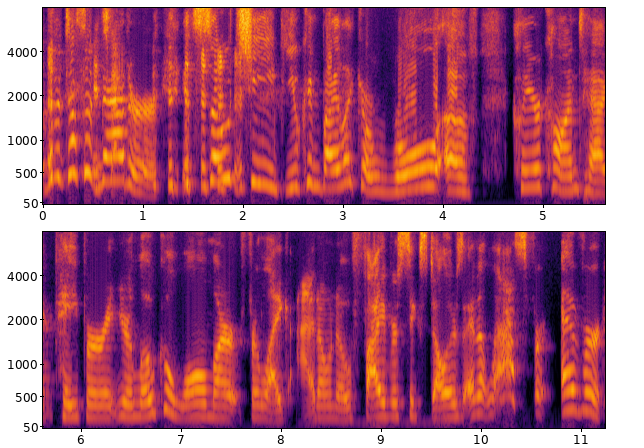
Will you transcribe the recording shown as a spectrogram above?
But it doesn't it's matter. It's so cheap. You can buy like a roll of clear contact paper at your local walmart for like i don't know five or six dollars and it lasts forever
